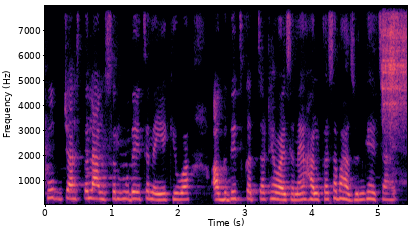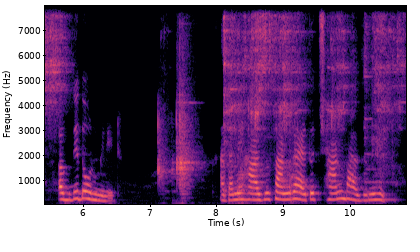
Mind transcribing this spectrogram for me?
खूप जास्त लालसर होऊ द्यायचा नाहीये किंवा अगदीच कच्चा ठेवायचा नाही. हलकासा भाजून घ्यायचा आहे. अगदी दोन मिनिट. आता मी हा जो सांडगा आहे तो छान भाजून घेतो.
